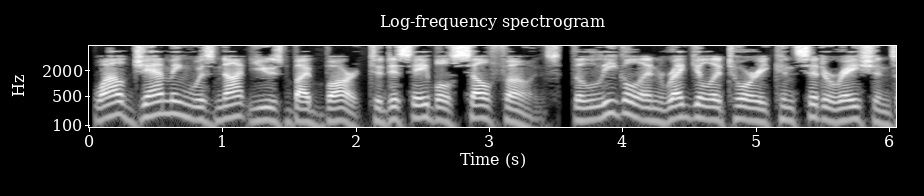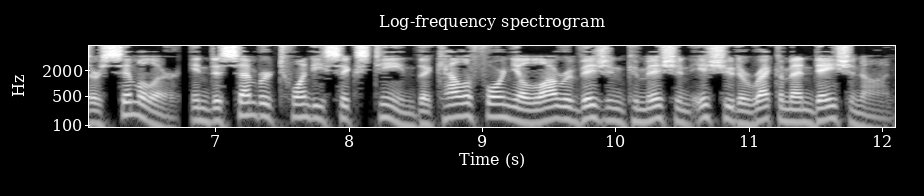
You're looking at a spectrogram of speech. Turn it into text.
While jamming was not used by BART to disable cell phones, the legal and regulatory considerations are similar. In December 2016, the California Law Revision Commission issued a recommendation on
